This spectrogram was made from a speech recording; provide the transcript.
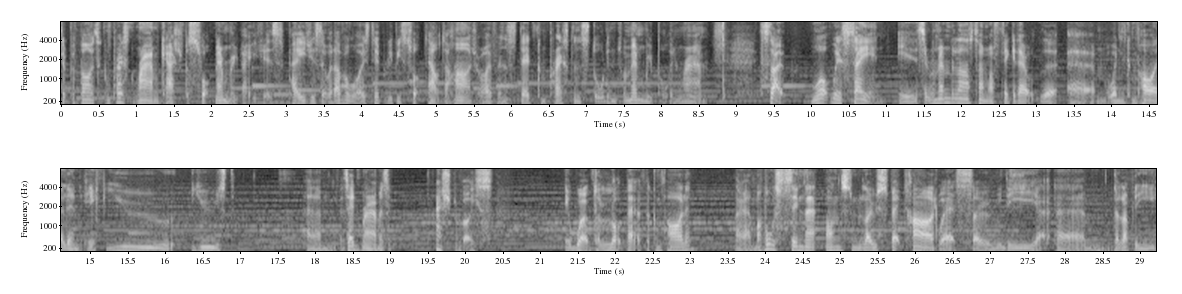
that provides a compressed RAM cache for swap memory pages, pages that would otherwise typically be swapped out to hard drive and instead compressed and stored into a memory pool in RAM. So, what we're saying is, remember last time I figured out that um, when compiling, if you used um, ZRAM as a cache device, it worked a lot better for compiling. Um, I've also seen that on some low spec hardware. So the uh, um, the lovely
